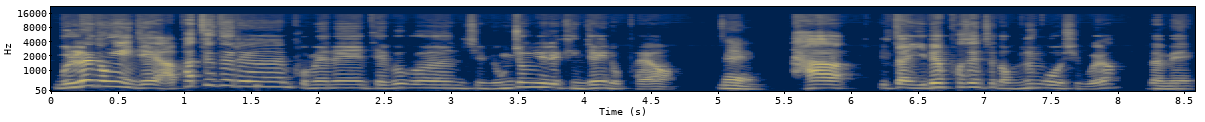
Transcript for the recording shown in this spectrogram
물레동에 이제 아파트들은 보면은 대부분 지금 용적률이 굉장히 높아요. 네. 다 일단 200% 넘는 곳이고요. 그다음에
